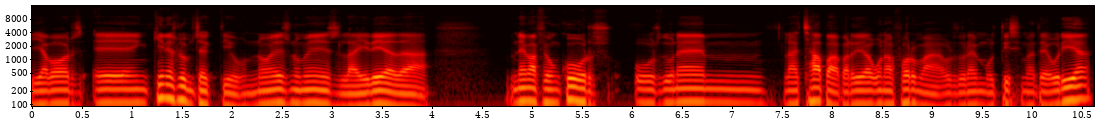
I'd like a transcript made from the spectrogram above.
Llavors, eh, quin és l'objectiu? No és només la idea de anem a fer un curs, us donem la xapa, per dir d'alguna forma, us donem moltíssima teoria,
